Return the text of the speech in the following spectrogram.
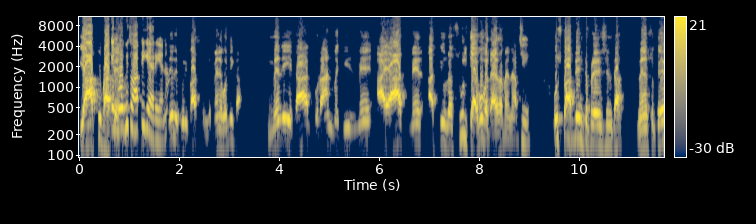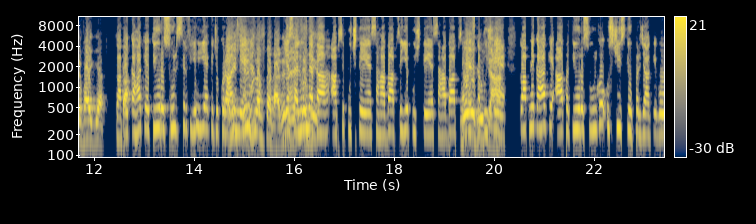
یہ آپ کی بات ہے۔ وہ بھی تو آپ ہی کہہ رہے ہیں نا۔ پوری بات سن لیں میں نے وہ نہیں کہا۔ میں نے یہ کہا قرآن مجید میں آیات میں اتی رسول کیا ہے وہ بتایا تھا میں نے آپ جی۔ اس کو آپ نے انٹرپریٹیشن کا میں نے اس کو کلیئرفائی کیا۔ تو آپ نے کہا کہ اطیع رسول صرف یہی ہے کہ جو قرآن میں ہے لفظ دیں یا میں نے صرف سلون نہیں- کا آپ سے پوچھتے ہیں صحابہ آپ سے یہ پوچھتے ہیں صحابہ آپ سے یہ کا پوچھتے پوچھتے ہیں، تو آپ نے کہا کہ آپ اطیع رسول کو اس چیز کے اوپر جا کے وہ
